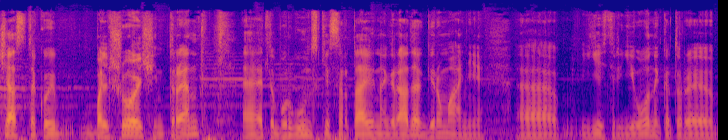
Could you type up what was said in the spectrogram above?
Сейчас такой большой очень тренд. Э, это бургундские сорта винограда в Германии. Э, есть регионы, которые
